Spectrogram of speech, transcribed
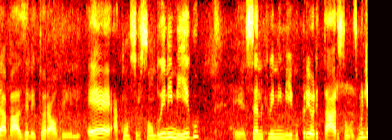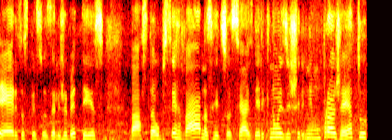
da base eleitoral dele é a construção do inimigo é, sendo que o inimigo prioritário são as mulheres, as pessoas LGBTs. Basta observar nas redes sociais dele que não existe nenhum projeto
